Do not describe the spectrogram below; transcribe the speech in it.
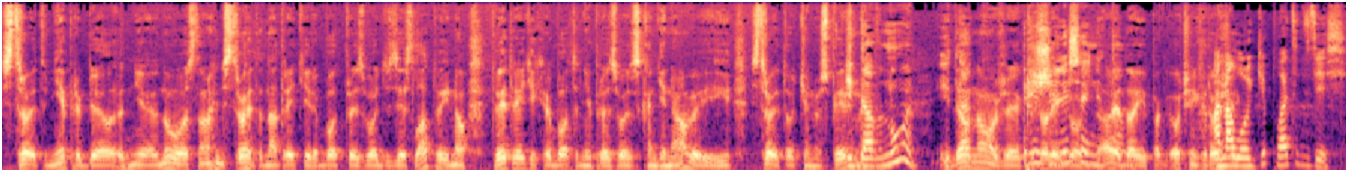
строит вне предел, не, ну, в основном не строит, одна третья работ производит здесь в Латвии, но две трети работ они производят в Скандинавии и строят очень успешно. И давно? И, и давно уже, который год. Да, там. да, и очень хороший. А налоги платят здесь?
